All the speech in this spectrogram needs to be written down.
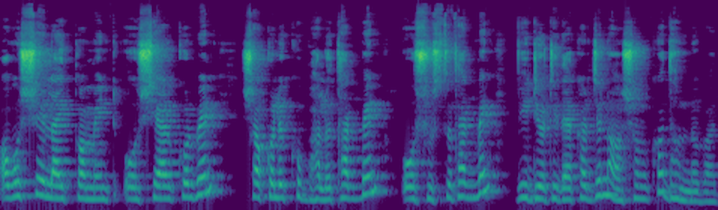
অবশ্যই লাইক কমেন্ট ও শেয়ার করবেন। সকলে খুব ভালো থাকবেন ও সুস্থ থাকবেন। ভিডিওটি দেখার জন্য অসংখ্য ধন্যবাদ।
